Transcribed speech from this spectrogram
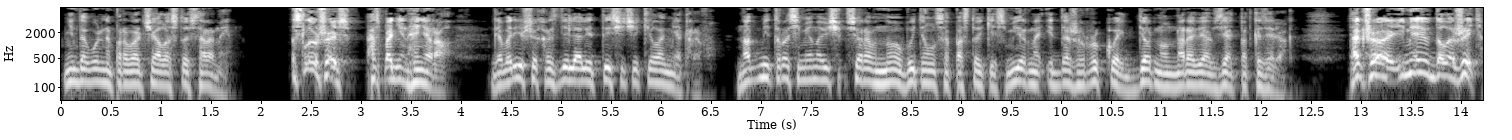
Недовольно проворчало с той стороны. «Слушаюсь, господин генерал». Говоривших разделяли тысячи километров. Но Дмитро Семенович все равно вытянулся по стойке смирно и даже рукой дернул, норовя взять под козырек. «Так что имею доложить.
